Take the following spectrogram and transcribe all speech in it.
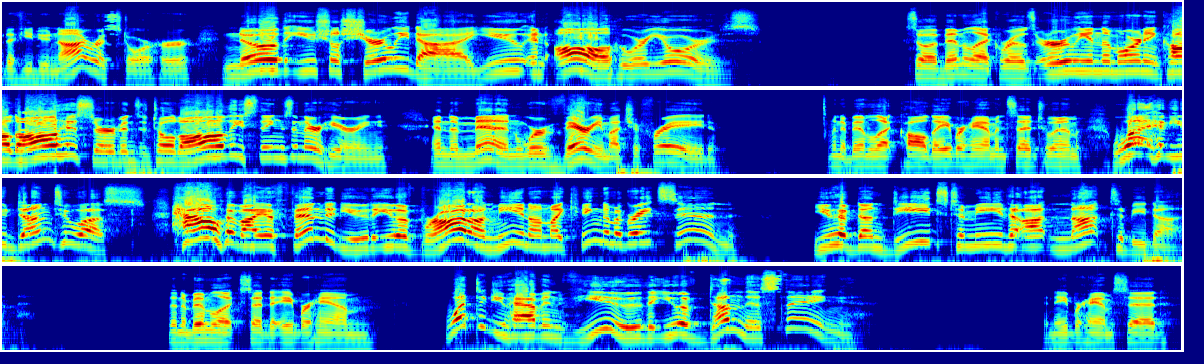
But if you do not restore her, know that you shall surely die, you and all who are yours. So Abimelech rose early in the morning, called all his servants, and told all these things in their hearing, and the men were very much afraid. And Abimelech called Abraham and said to him, What have you done to us? How have I offended you that you have brought on me and on my kingdom a great sin? You have done deeds to me that ought not to be done. Then Abimelech said to Abraham, what did you have in view that you have done this thing? And Abraham said,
